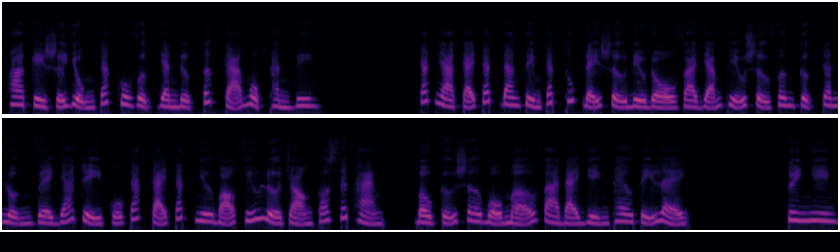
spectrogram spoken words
Hoa Kỳ sử dụng các khu vực giành được tất cả một thành viên. Các nhà cải cách đang tìm cách thúc đẩy sự điều độ và giảm thiểu sự phân cực tranh luận về giá trị của các cải cách như bỏ phiếu lựa chọn có xếp hạng, bầu cử sơ bộ mở và đại diện theo tỷ lệ. Tuy nhiên,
